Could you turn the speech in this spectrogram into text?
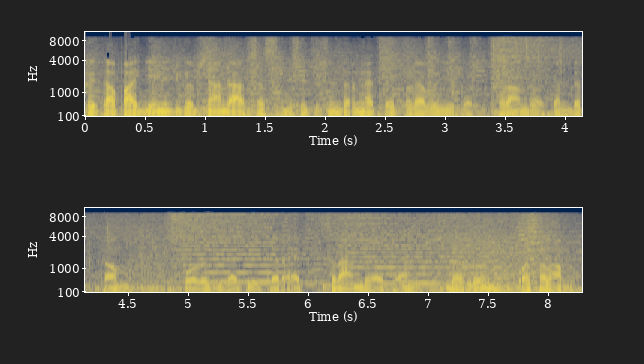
Berita pagi ini juga bisa Anda akses di situs internet www.serambifm.com. Follow juga Twitter at Serambi FM. Sudarlun, wassalam.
